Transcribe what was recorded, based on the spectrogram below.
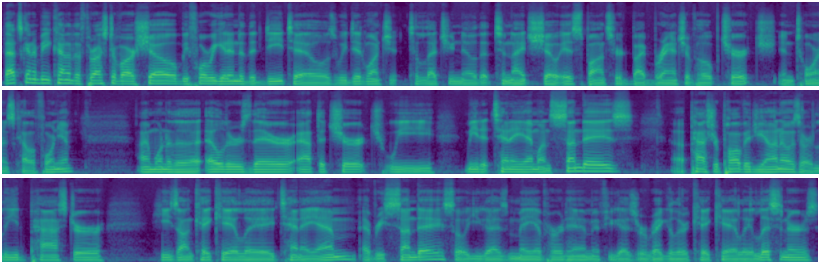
that's going to be kind of the thrust of our show. Before we get into the details, we did want to let you know that tonight's show is sponsored by Branch of Hope Church in Torrance, California. I'm one of the elders there at the church. We meet at 10 a.m. on Sundays. Uh, pastor Paul Viggiano is our lead pastor. He's on KKLA 10 a.m. every Sunday, so you guys may have heard him if you guys are regular KKLA listeners.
